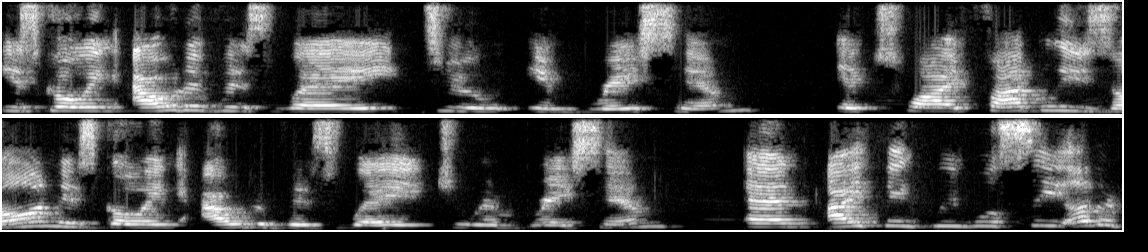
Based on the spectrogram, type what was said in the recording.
is going out of his way to embrace him. It's why Fadli Zon is going out of his way to embrace him. And I think we will see other.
